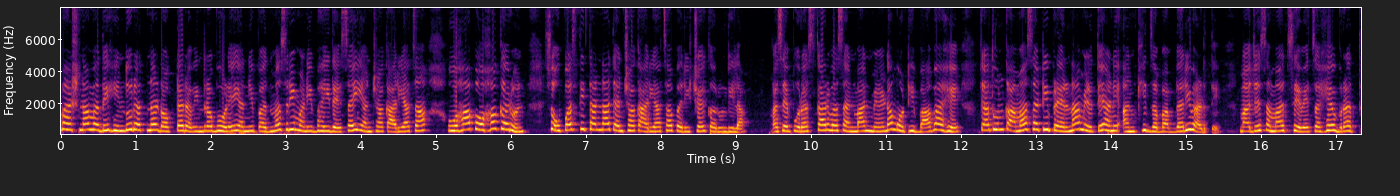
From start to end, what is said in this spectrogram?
भाषणामध्ये हिंदूरत्न डॉक्टर रवींद्र भोळे यांनी पद्मश्री मणिभाई देसाई यांच्या कार्याचा उहापोह करून उपस्थितांना त्यांच्या कार्याचा परिचय करून दिला. असे पुरस्कार व सन्मान मिळणं मोठी बाब आहे. त्यातून कामासाठी प्रेरणा मिळते आणि आणखी जबाबदारी वाढते. माझे समाजसेवेचं हे व्रत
